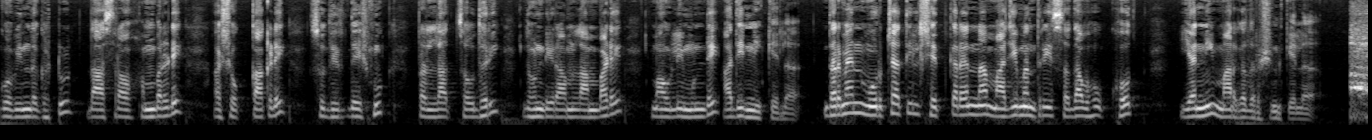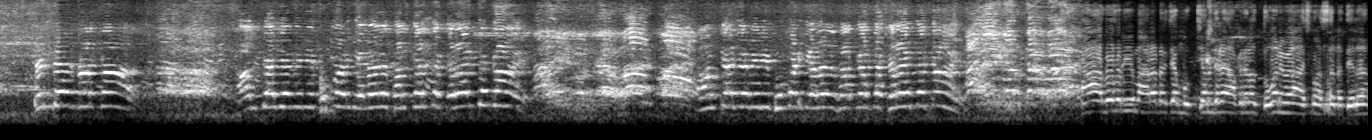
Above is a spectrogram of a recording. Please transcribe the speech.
गोविंद घटूळ दासराव हंबर्डे अशोक काकडे सुधीर देशमुख प्रल्हाद चौधरी धोंडीराम लांबाडे माऊली मुंडे आदींनी केलं. दरम्यान मोर्चातील शेतकऱ्यांना माजी मंत्री सदाभाऊ खोत यांनी मार्गदर्शन केलं. आमच्या जमिनी फुकट घेणाऱ्या सरकारचं करायचं काय? आमच्या जमिनी फुकट घेणाऱ्या सरकारचं करायचं काय? त्या अगोदरही महाराष्ट्राच्या मुख्यमंत्र्यांनी आपल्याला दोन वेळा आश्वासन दिलं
